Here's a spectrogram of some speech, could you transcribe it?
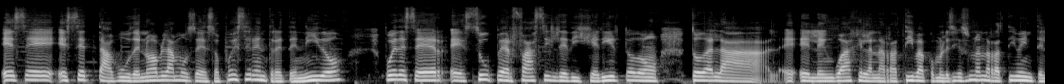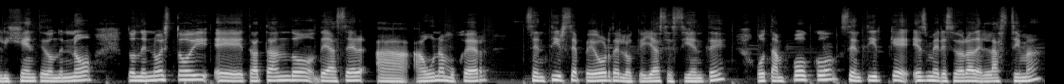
ese, ese tabú de no hablamos de eso. Puede ser entretenido, puede ser eh, súper fácil de digerir todo, toda la, e, el lenguaje, la narrativa, como les dije, es una narrativa inteligente donde no, donde no estoy eh, tratando de hacer a, a una mujer sentirse peor de lo que ya se siente o tampoco sentir que es merecedora de lástima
